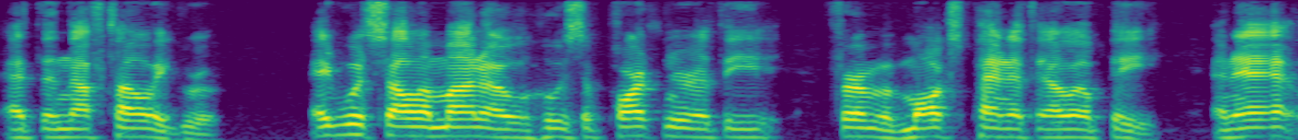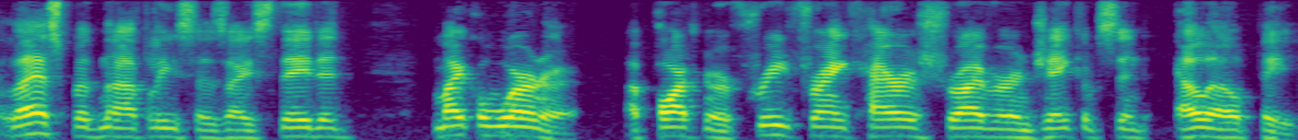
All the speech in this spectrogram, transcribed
at the Naftali Group. Edward Suleymanov, who is a partner at the firm of Marks Paneth LLP. And last but not least, as I stated, Michael Werner, a partner of Fried Frank Harris Shriver and Jacobson LLP.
